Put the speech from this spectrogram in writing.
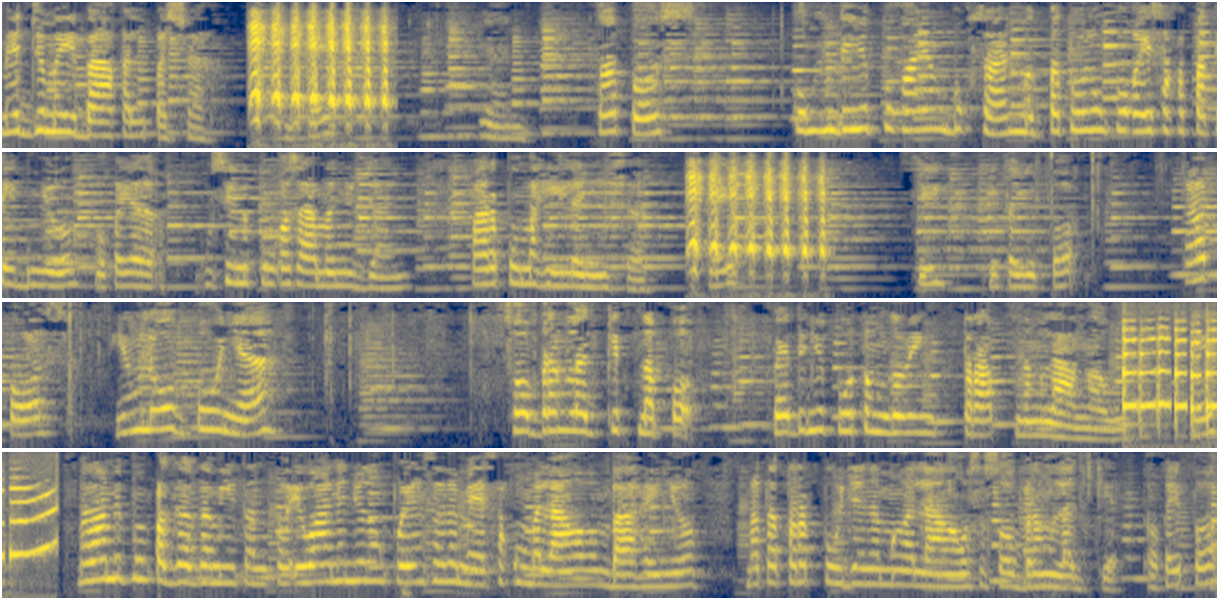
Medyo may bakal pa siya. Okay? Yan. Tapos, kung hindi niyo po kayang buksan, magpatulong po kayo sa kapatid niyo o kaya kung sino pong kasama niyo dyan para po mahilan niyo siya. Okay? See? Kita niyo po. Tapos, yung loob po niya, sobrang lagkit na po. Pwede niyo po itong gawing trap ng langaw. Okay? Marami pong paggagamitan to. Iwanan niyo lang po yan sa lamesa kung malangaw ang bahay niyo. Matatrap po dyan ng mga langaw sa sobrang lagkit. Okay po?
